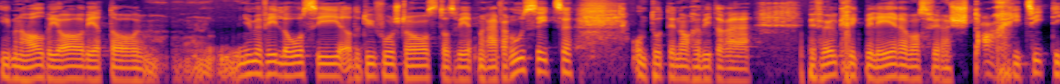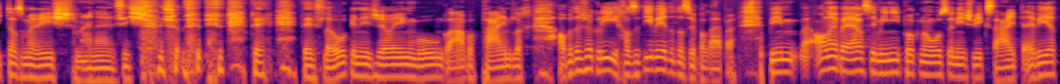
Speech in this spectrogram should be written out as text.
in einem halben Jahr wird da nicht mehr viel los sein an der Dufourstrasse. Das wird man einfach aussitzen und tut dann nachher wieder eine Bevölkerung belehren, was für eine starke Zeitung das man ist. Ich meine, es ist, der, der Slogan ist ja irgendwo unglaublich peinlich. Aber das ist ja gleich. Also, die werden das überleben. Beim Alain Berse, meine Prognose ist, wie gesagt, er wird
